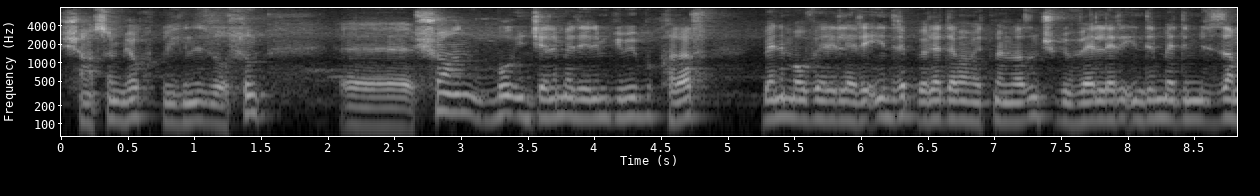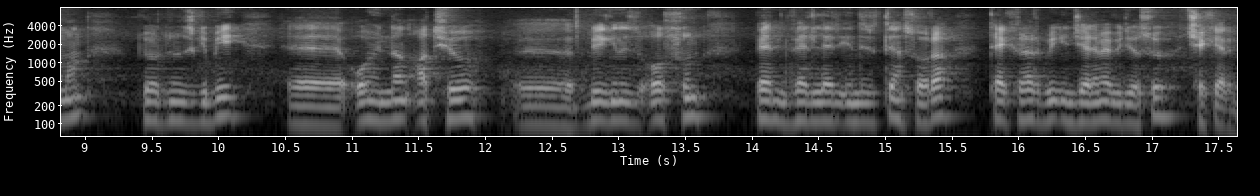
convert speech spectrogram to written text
şansım yok. Bilginiz olsun. E, şu an bu inceleme dediğim gibi bu kadar. Benim o verileri indirip öyle devam etmem lazım. Çünkü verileri indirmediğimiz zaman gördüğünüz gibi e, oyundan atıyor. bilginiz olsun. Ben verileri indirdikten sonra tekrar bir inceleme videosu çekerim.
